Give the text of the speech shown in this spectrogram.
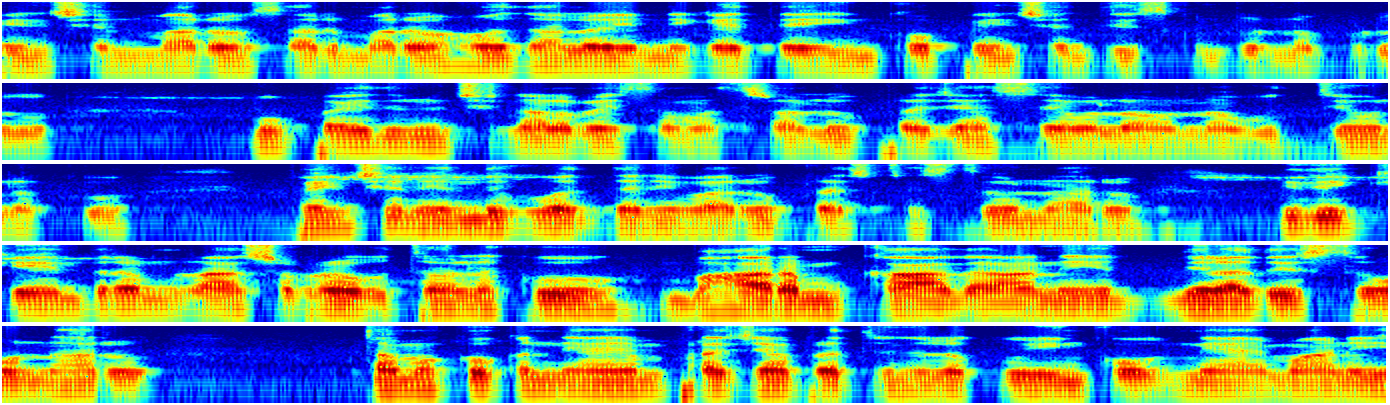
పెన్షన్, మరోసారి మరో హోదాలో ఎన్నికైతే ఇంకో పెన్షన్ తీసుకుంటున్నప్పుడు ముప్పై ఐదు నుంచి నలభై సంవత్సరాలు ప్రజాసేవలో ఉన్న ఉద్యోగులకు పెన్షన్ ఎందుకు వద్దని వారు ప్రశ్నిస్తూ ఉన్నారు. ఇది కేంద్రం, రాష్ట్ర ప్రభుత్వాలకు భారం కాదా అని నిలదీస్తూ ఉన్నారు. తమకొక న్యాయం ప్రజాప్రతినిధులకు ఇంకొక న్యాయమా అని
